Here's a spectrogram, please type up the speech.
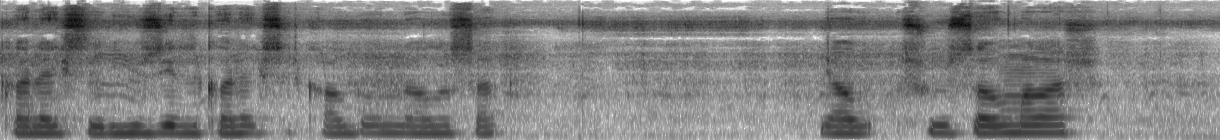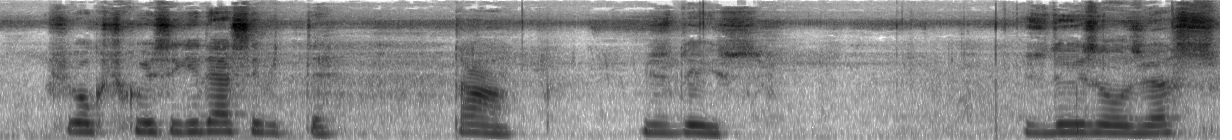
Kareksir. 107 kareksir kaldı. Onu da alırsak. Ya şu savunmalar şu okçu kulesi giderse bitti. Tamam. %100. %100 olacağız.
